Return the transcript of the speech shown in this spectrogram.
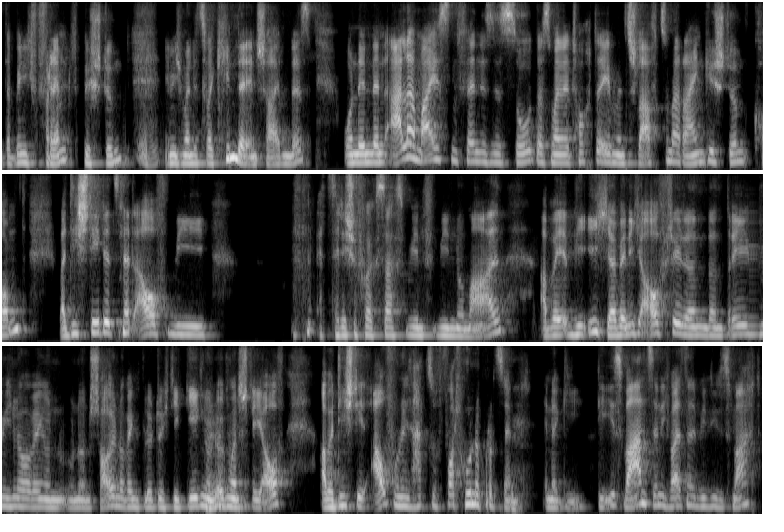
da bin ich fremdbestimmt. Mhm. Nämlich meine zwei Kinder entscheiden das. Und in den allermeisten Fällen ist es so, dass meine Tochter eben ins Schlafzimmer reingestürmt kommt, weil die steht jetzt nicht auf wie, jetzt hätte ich schon vorher gesagt, wie, wie normal, aber wie ich, ja, wenn ich aufstehe, dann, dann drehe ich mich noch ein wenig und, und, und schaue noch ein wenig blöd durch die Gegend mhm. und irgendwann stehe ich auf. Aber die steht auf und hat sofort 100% Energie. Die ist Wahnsinn, ich weiß nicht, wie die das macht.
